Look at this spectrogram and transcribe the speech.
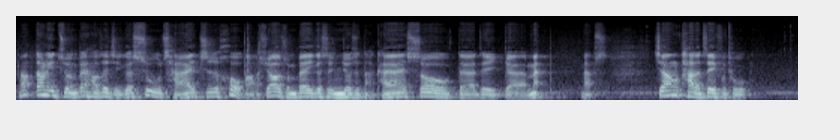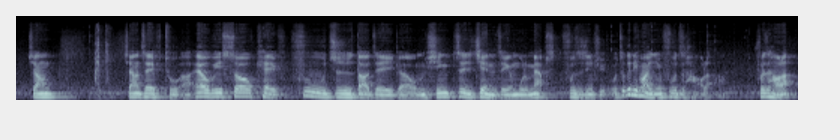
好，当你准备好这几个素材之后啊，需要准备一个事情就是打开 Soul 的这个 Map Maps，将它的这幅图，将将这幅图啊 LV Soul Cave 复制到这一个我们新自己建的这个目录 Maps 复制进去。我这个地方已经复制好了啊，复制好了。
